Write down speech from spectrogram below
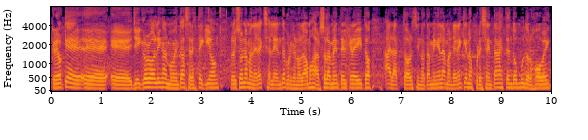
Creo que eh, eh, J.K. Rowling al momento de hacer este guion lo hizo de una manera excelente porque no le vamos a dar solamente el crédito al actor, sino también en la manera en que nos presentan a este Dumbledore joven.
